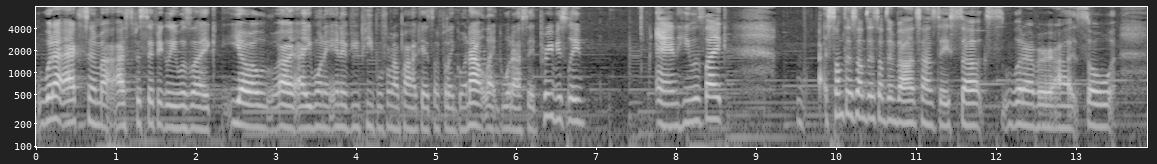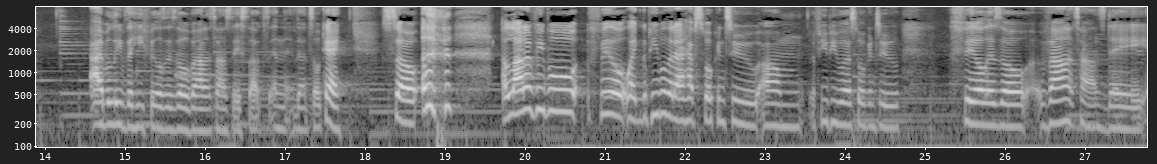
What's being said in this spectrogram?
what I asked him, I specifically was like, yo, I, I want to interview people for my podcast. I feel like going out, like what I said previously. And he was like, something, something, something, Valentine's Day sucks, whatever. Uh, so I believe that he feels as though Valentine's Day sucks, and that's okay. So. a lot of people feel like the people that I have spoken to, um, a few people I've spoken to, feel as though Valentine's Day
